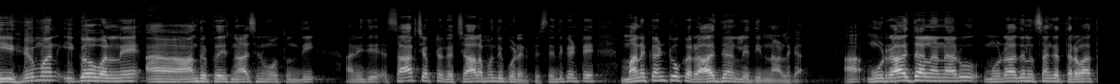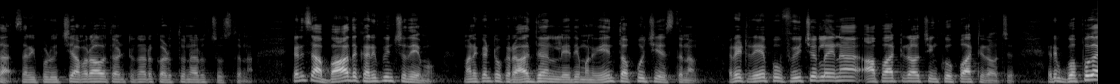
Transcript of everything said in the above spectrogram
ఈ హ్యూమన్ ఈగో వల్లనే ఆంధ్రప్రదేశ్ నాశనం అవుతుంది అనేది సార్ చెప్పగా చాలామందికి కూడా అనిపిస్తుంది. ఎందుకంటే మనకంటూ ఒక రాజధాని లేదు ఇన్నాళ్ళుగా. మూడు రాజధానులు అన్నారు మూడు రాజధానుల సంగతి తర్వాత. సరే ఇప్పుడు వచ్చి అమరావతి అంటున్నారు కడుతున్నారు చూస్తున్నాం. కనీసం ఆ బాధ కనిపించదేమో. మనకంటూ ఒక రాజధాని లేదే మనం ఏం తప్పు చేస్తున్నాం? రైట్ రేపు ఫ్యూచర్లో అయినా ఆ పార్టీ రావచ్చు ఇంకో పార్టీ రావచ్చు. రేపు గొప్పగా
